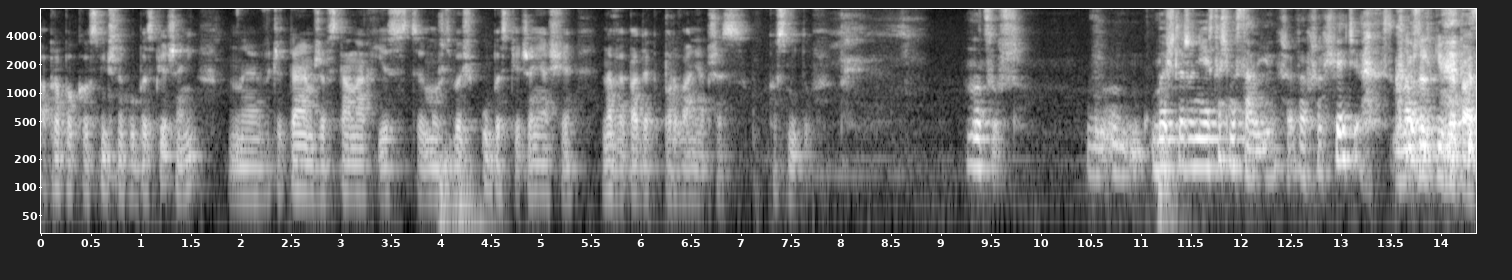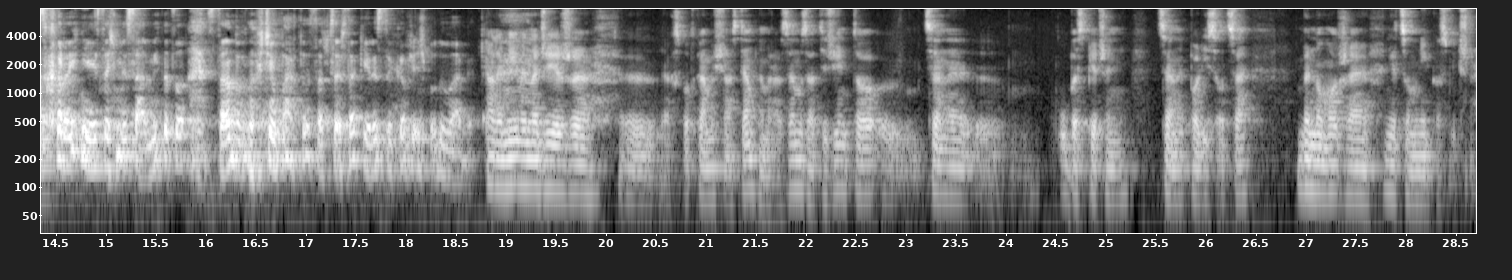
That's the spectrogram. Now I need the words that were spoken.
A propos kosmicznych ubezpieczeń, e, wyczytałem, że w Stanach jest możliwość ubezpieczenia się na wypadek porwania przez kosmitów. No cóż, myślę, że nie jesteśmy sami we wszechświecie. Skoro, na wszelki wypadek. Skoro nie jesteśmy sami, no to z całą pewnością warto też takie ryzyko wziąć pod uwagę. Ale miejmy nadzieję, że e, jak spotkamy się następnym razem, za tydzień, to e, ceny e, ubezpieczeń, ceny polis OC będą może nieco mniej kosmiczne.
